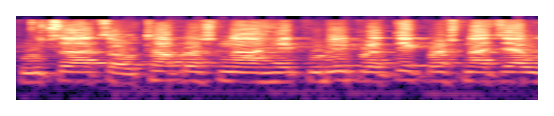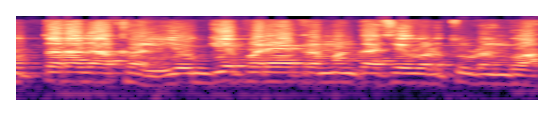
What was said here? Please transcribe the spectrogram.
पुढचा चौथा प्रश्न आहे पुढील प्रत्येक प्रश्नाच्या उत्तरादाखल योग्य पर्याय क्रमांकाचे वर्तुळ रंगवा.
